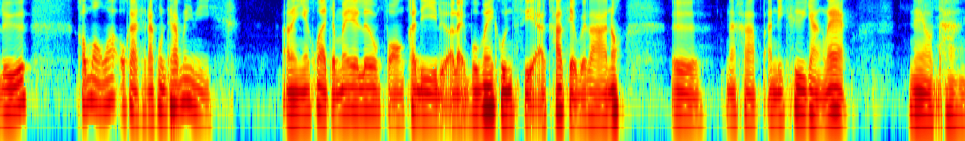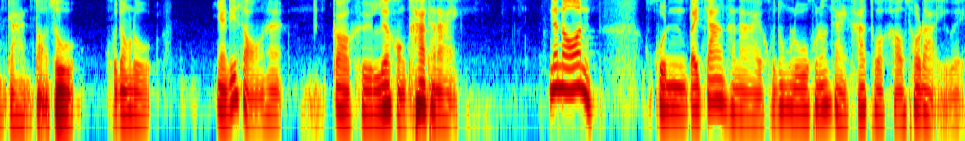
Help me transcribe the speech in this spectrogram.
หรือเขามองว่าโอกาสชนะคุณแทบไม่มี อะไรเงี้ยคุณอาจจะไม่ได้เริ่มฟ้องคดีหรืออะไรเพื่อไม่ให้คุณเสียค่าเสียเวลาเนาะเออนะครับ อันนี้คืออย่างแรกแนวทางการต่อสู้ คุณต้องรู้ อย่างที่สองฮะก็คือเรื่องของค่าทนาย แน่นอน คุณไปจ้างทนาย คุณต้องรู้คุณต้องจ่ายค่าตัวเขาเท่าไหร่เว้ย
